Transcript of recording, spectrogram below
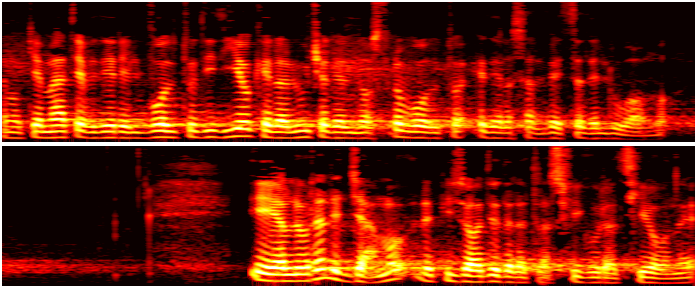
Siamo chiamati a vedere il volto di Dio che è la luce del nostro volto e della salvezza dell'uomo. E allora leggiamo l'episodio della trasfigurazione.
